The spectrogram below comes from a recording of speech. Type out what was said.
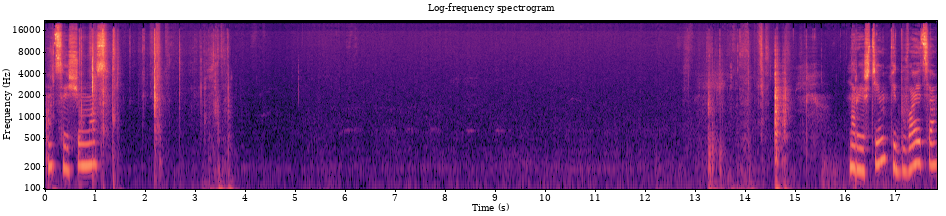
А це що у нас? Нарешті відбувається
